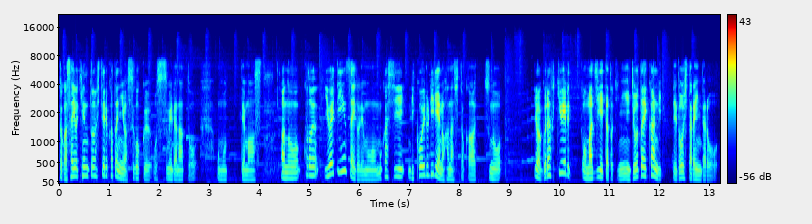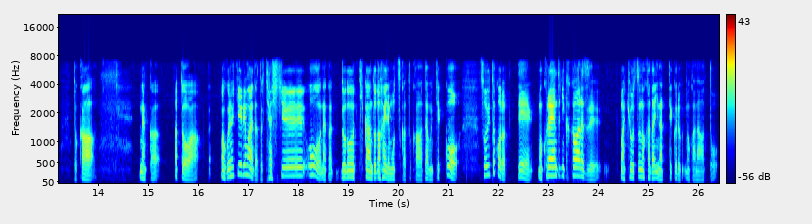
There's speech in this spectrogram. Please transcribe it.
とか採用検討している方にはすごくおすすめだなと思ってます。あのこの UIT インサイドでも昔リコイルリレーの話とか、その要はグラフ QL を交えたときに状態管理ってどうしたらいいんだろうとか、なんかあとはまあ、グラフ QL 前だとキャッシュをなんかどの期間、どの範囲で持つかとか、多分結構そういうところって、まあ、クライアントに関わらず、まあ、共通の課題になってくるのかなと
